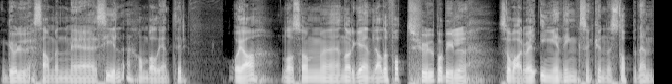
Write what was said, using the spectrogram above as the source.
gull sammen med sine håndballjenter. Og ja, nå som eh, Norge endelig hadde fått hull på byllen, så var det vel ingenting som kunne stoppe dem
